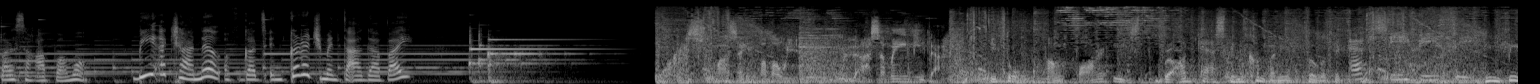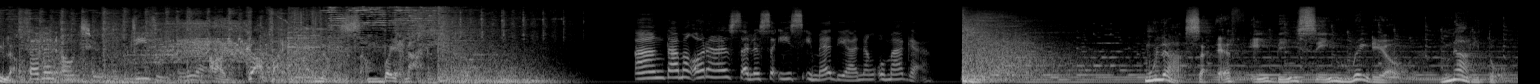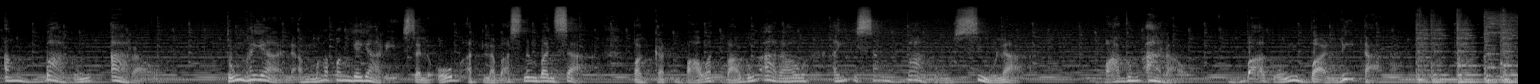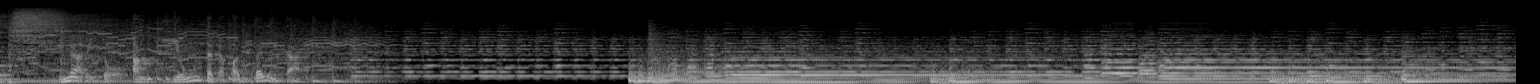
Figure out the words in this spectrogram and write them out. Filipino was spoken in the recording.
para sa kapwa mo. Be a channel of God's encouragement kaagapay. Sumasahing papawid mula sa Maynila. Ito ang Far East Broadcasting Company Philippines. FEBC Himpilang 702 DZAM. agapay ng sambayanan. Ang tamang oras, alas 6.30 ng umaga. Mula sa FEBC Radio, narito ang bagong araw. Tunghayan ang mga pangyayari sa loob at labas ng bansa pagkat bawat bagong araw ay isang bagong simula. Bagong araw, bagong balita. Narito ang iyong tagapagbalita.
